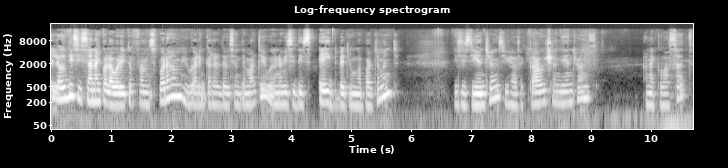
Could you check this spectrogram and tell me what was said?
Hello, this is Anna, collaborator from Spotahome. Here we are in Carrera de Vicente Marti. We're going to visit this eight bedroom apartment. This is the entrance. You have a couch on the entrance and a closet.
